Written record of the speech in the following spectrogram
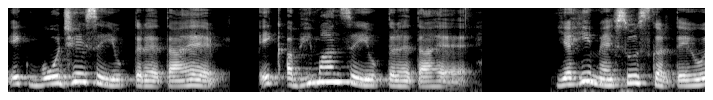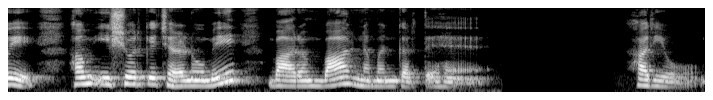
एक बोझे से युक्त रहता है, एक अभिमान से युक्त रहता है। यही महसूस करते हुए हम ईश्वर के चरणों में बारंबार नमन करते हैं। हरिओम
